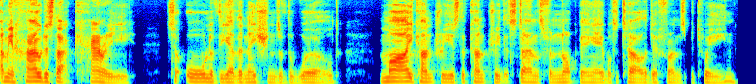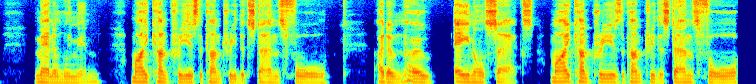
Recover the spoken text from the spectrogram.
I mean, how does that carry to all of the other nations of the world? My country is the country that stands for not being able to tell the difference between men and women. My country is the country that stands for, I don't know, anal sex. My country is the country that stands for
